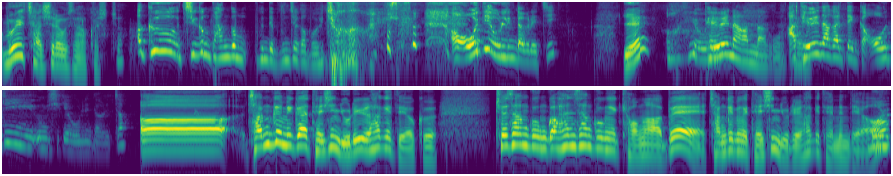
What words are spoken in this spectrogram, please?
왜 잣이라고 생각하시죠? 아, 그 지금 방금 근데 문제가 뭐였죠? 아, 어디에 올린다 그랬지? 예? 어디에 올린다? 대회 나간다고. 아 대회 나갈 때 그러니까 어디 음식에 올린다 그랬죠? 어, 장금이가 대신 요리를 하게 돼요. 그 최상궁과 한상궁의 경합에 장금이가 대신 요리를 하게 되는데요.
